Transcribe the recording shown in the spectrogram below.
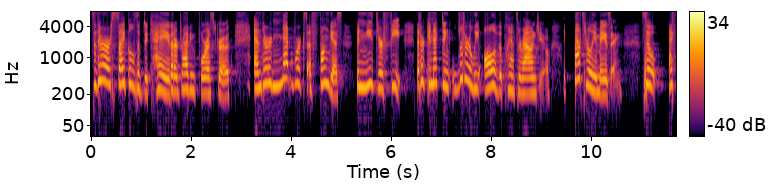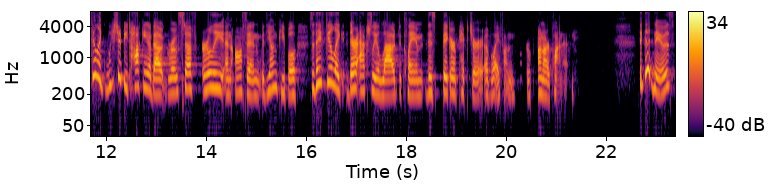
So there are cycles of decay that are driving forest growth, and there are networks of fungus beneath your feet that are connecting literally all of the plants around you. Like, that's really amazing. So I feel like we should be talking about gross stuff early and often with young people so they feel like they're actually allowed to claim this bigger picture of life on, on our planet. The good news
